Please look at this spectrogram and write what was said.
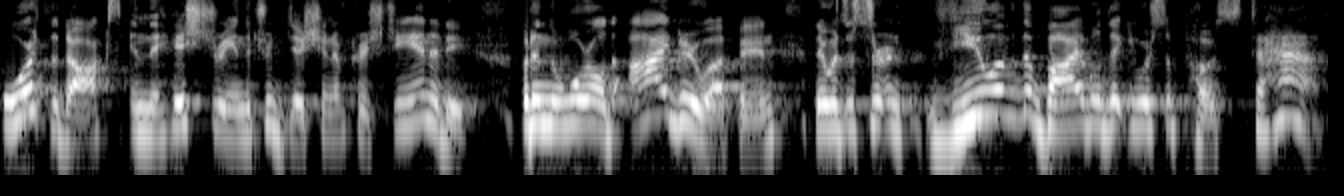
orthodox in the history and the tradition of Christianity. But in the world I grew up in, there was a certain view of the Bible that you were supposed to have.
